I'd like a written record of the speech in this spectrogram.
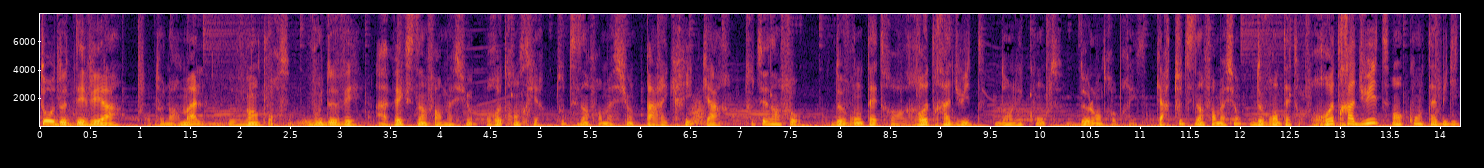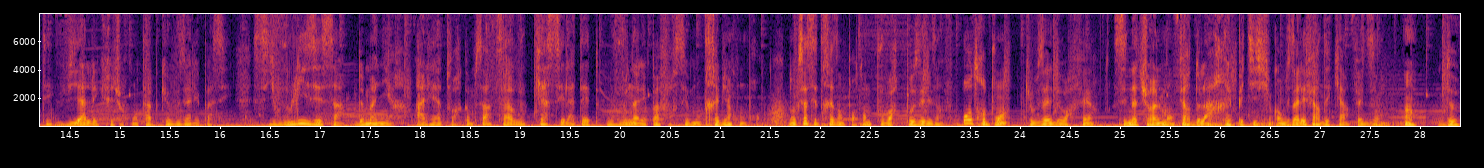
Taux de TVA au taux normal 20%. Vous devez, avec ces informations, retranscrire toutes ces informations par écrit car toutes ces infos devront être retraduites dans les comptes de l'entreprise. Car toutes ces informations devront être retraduites en comptabilité via l'écriture comptable que vous allez passer. Si vous lisez ça de manière aléatoire comme ça, ça va vous casser la tête, vous n'allez pas forcément très bien comprendre. Donc ça c'est très important de pouvoir poser les infos. Autre point que vous allez devoir faire, c'est naturellement faire de la répétition. Quand vous allez faire des cas, faites-en 1, 2,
